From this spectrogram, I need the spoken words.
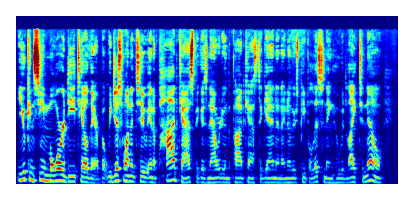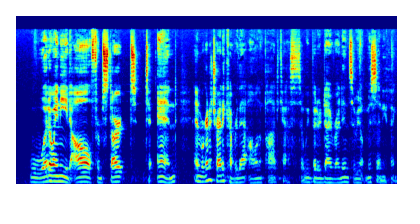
you can see more detail there. But we just wanted to in a podcast because now we're doing the podcast again, and I know there's people listening who would like to know what do I need all from start to end? And we're going to try to cover that all in a podcast. So we better dive right in so we don't miss anything.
